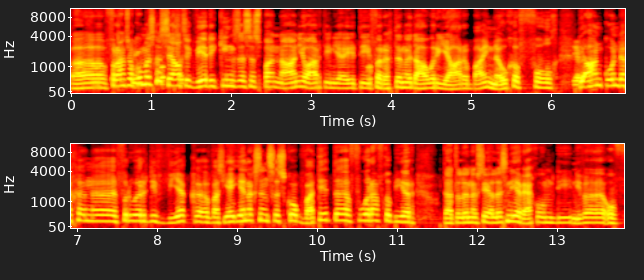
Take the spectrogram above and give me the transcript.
Uh Frans, kom ons gesels. Ek weet die Kings is 'n span na in jou hart en jy het die verrigtinge daaroor jare baie nou gevolg. Ja. Die aankondiginge vroeër die week, uh, was jy enigstens geskok? Wat het uh, vooraf gebeur dat hulle nou sê hulle is nie reg om die nuwe of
